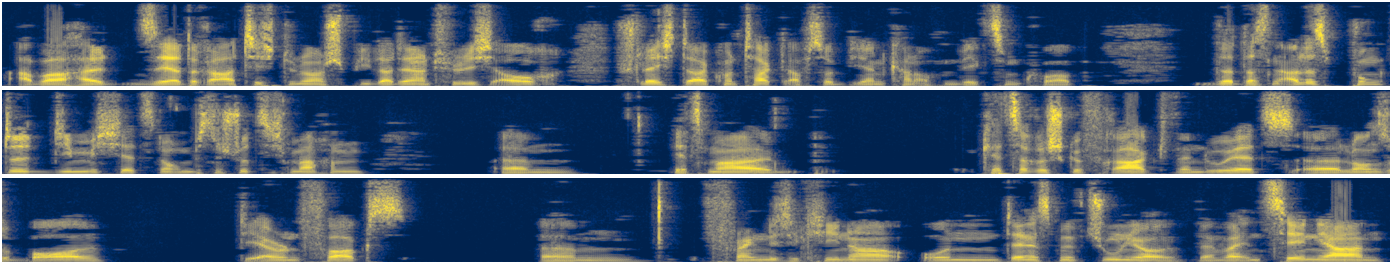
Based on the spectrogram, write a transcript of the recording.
aber halt sehr drahtig, dünner Spieler, der natürlich auch schlechter Kontakt absorbieren kann auf dem Weg zum Korb. Das, das sind alles Punkte, die mich jetzt noch ein bisschen stutzig machen. Ähm, jetzt mal ketzerisch gefragt, wenn du jetzt äh, Lonzo Ball, die Aaron Fox ähm, Frank Nitikina und Dennis Smith Jr., wenn wir in zehn Jahren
